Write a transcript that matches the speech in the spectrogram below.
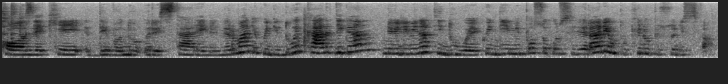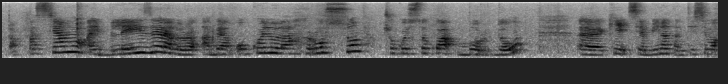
cose che devono restare nel mio armadio, quindi due cardigan, ne ho eliminati due, quindi mi posso considerare un pochino più soddisfatta. Passiamo ai blazer, allora abbiamo, ho quello là rosso, ho questo qua bordeaux, eh, che si abbina tantissimo a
